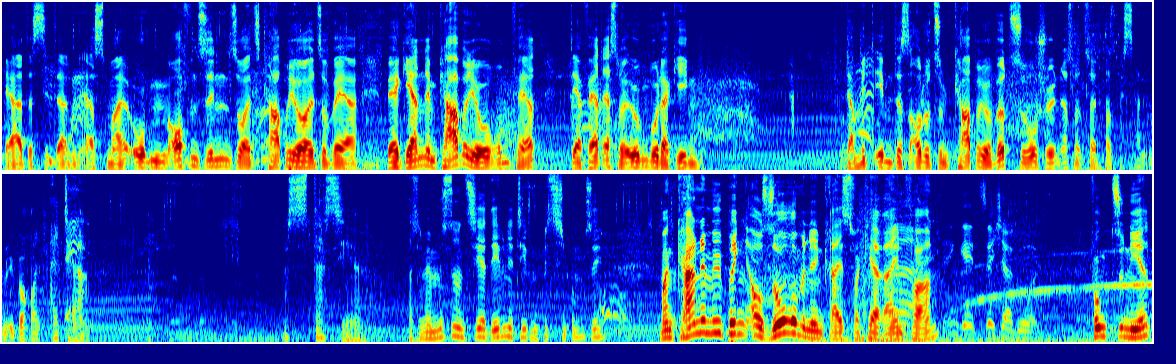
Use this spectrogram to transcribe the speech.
Ja, dass die dann erstmal oben offen sind, so als Cabrio. Also wer, wer gerne im Cabrio rumfährt, der fährt erstmal irgendwo dagegen. Damit eben das Auto zum Cabrio wird. So, schön erstmal zwei Passanten überrollt. Alter. Was ist das hier? Also wir müssen uns hier definitiv ein bisschen umsehen. Man kann im Übrigen auch so rum in den Kreisverkehr reinfahren. Funktioniert.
